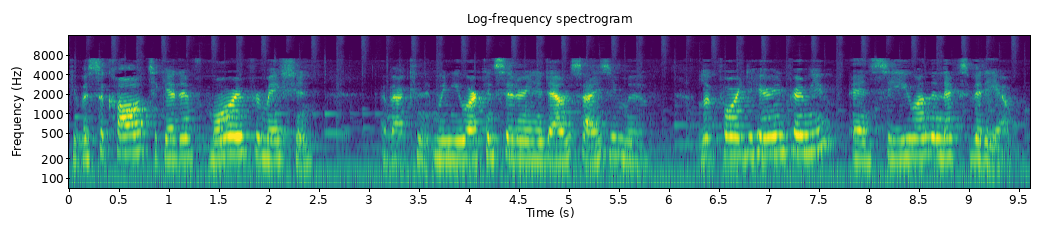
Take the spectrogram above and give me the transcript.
Give us a call to get more information about when you are considering a downsizing move. Look forward to hearing from you and see you on the next video.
